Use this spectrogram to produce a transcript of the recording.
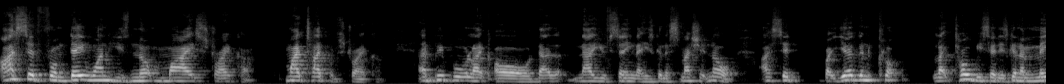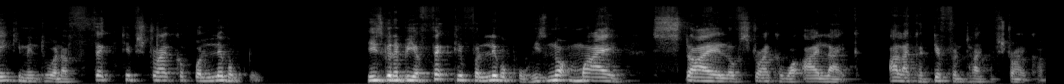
I said from day one, he's not my striker my type of striker. And people were like, oh, that, now you're saying that he's going to smash it. No, I said, but Jurgen Klopp, like Toby said, he's going to make him into an effective striker for Liverpool. He's going to be effective for Liverpool. He's not my style of striker, what I like. I like a different type of striker.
